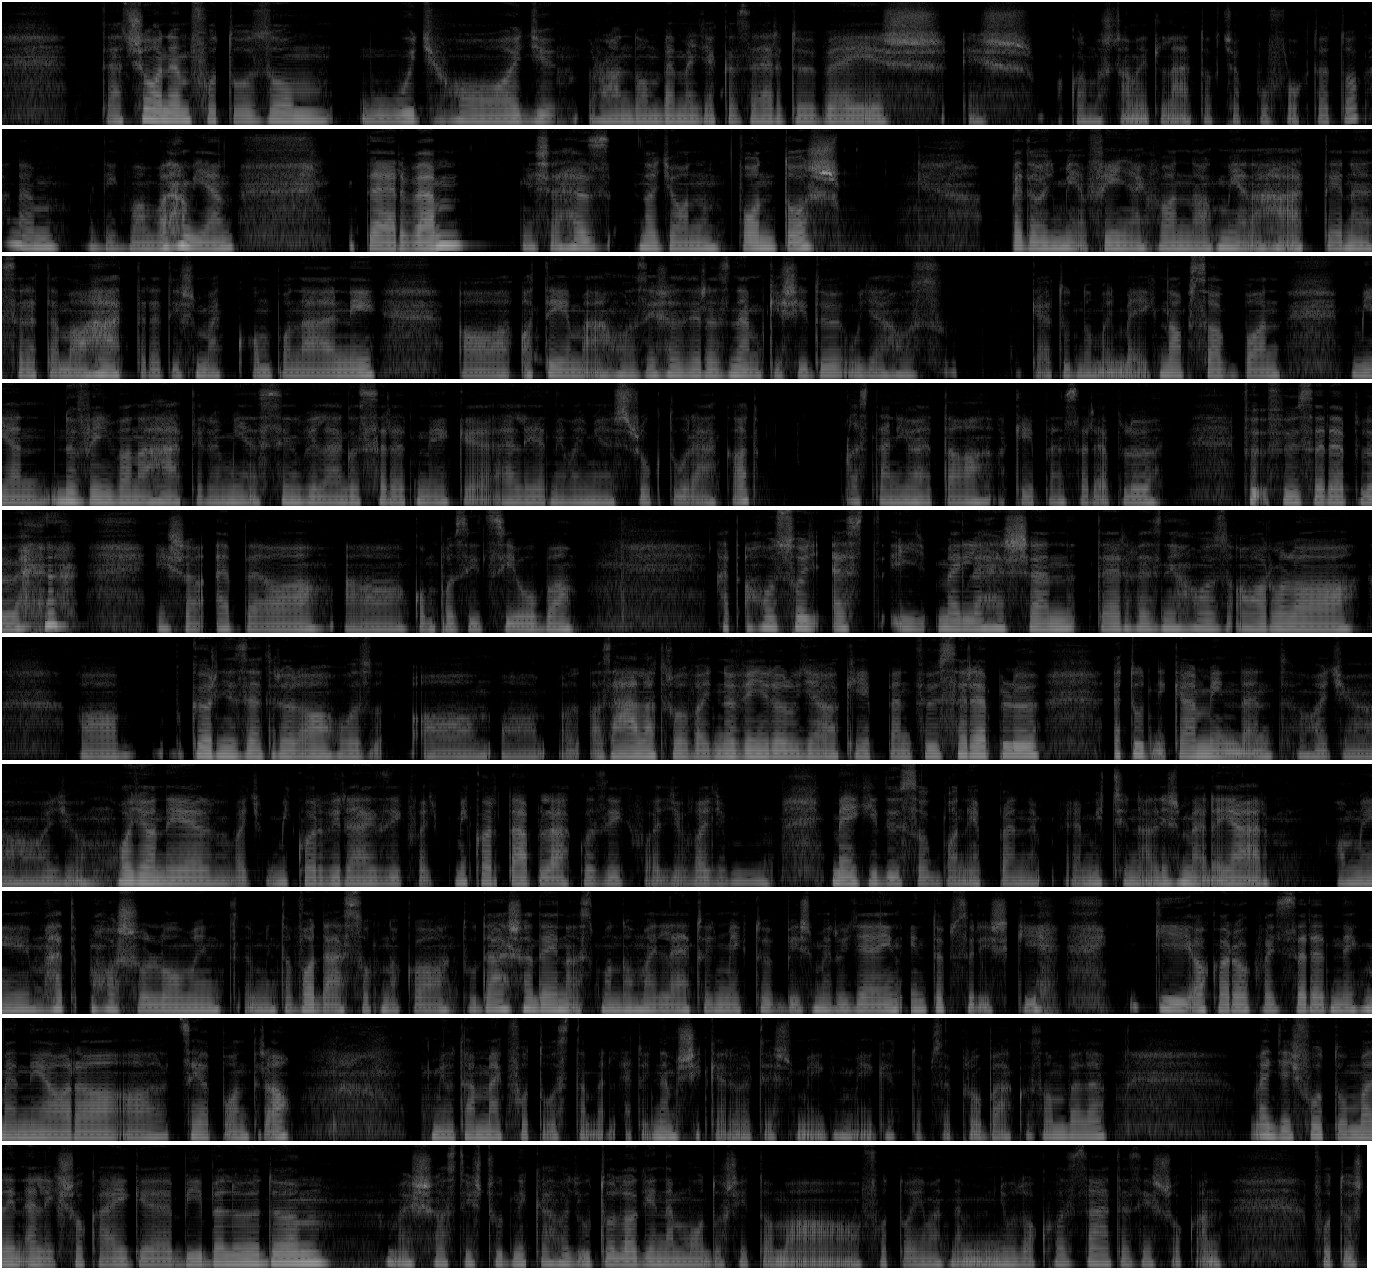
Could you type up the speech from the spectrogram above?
Tehát soha nem fotózom úgy, hogy random bemegyek az erdőbe, és, és akkor most amit látok, csak pufogtatok, hanem mindig van valamilyen tervem, és ehhez nagyon fontos, például, hogy milyen fények vannak, milyen a háttér, nagyon szeretem a hátteret is megkomponálni a, a témához, és azért ez nem kis idő, ugye ahhoz kell tudnom, hogy melyik napszakban, milyen növény van a háttérben, milyen színvilágot szeretnék elérni, vagy milyen struktúrákat. Aztán jöhet a, a képen szereplő, fő, főszereplő, és a, ebbe a, a kompozícióba. Hát ahhoz, hogy ezt így meg lehessen tervezni, ahhoz arról a, a környezetről, ahhoz a, a, az állatról vagy növényről, ugye a képen főszereplő, e, tudni kell mindent, hogy, hogy hogyan él, vagy mikor virágzik, vagy mikor táplálkozik, vagy, vagy melyik időszakban éppen mit csinál és merre jár. Ami hát hasonló, mint, mint a vadászoknak a tudása, de én azt mondom, hogy lehet, hogy még több is, mert ugye én, én többször is ki, ki akarok, vagy szeretnék menni arra a célpontra, miután megfotóztam, mert lehet, hogy nem sikerült, és még, még többször próbálkozom vele. Egy-egy fotómmal én elég sokáig bíbelődöm, és azt is tudni kell, hogy utólag én nem módosítom a fotóimat, nem nyúlok hozzá, hát ezért sokan fotós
